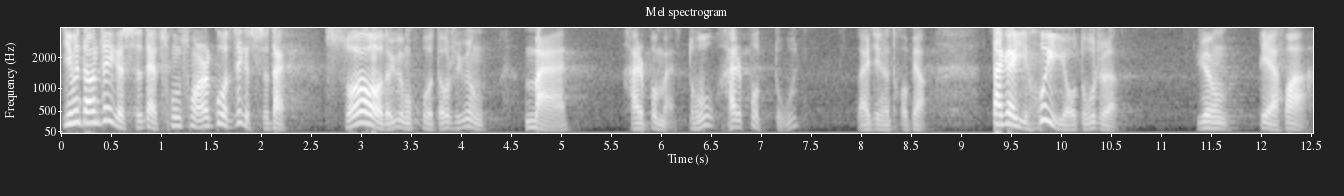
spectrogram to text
因为当这个时代匆匆而过的这个时代，所有的用户都是用买还是不买、读还是不读来进行投票。大概也会有读者用电话、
